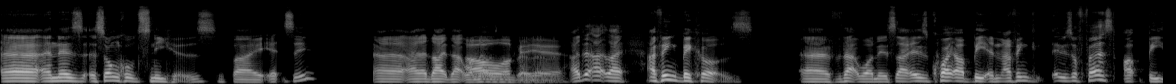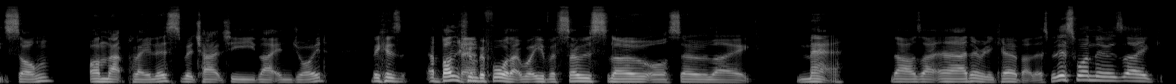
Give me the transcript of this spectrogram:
Uh, and there's a song called Sneakers by Itzy. Uh, I like that one. that was Oh, of okay, yeah. I, I like. I think because uh, for that one, it's like it's quite upbeat, and I think it was the first upbeat song on that playlist, which I actually like enjoyed because a bunch from before that were either so slow or so like meh that I was like, uh, I don't really care about this. But this one, it was like,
